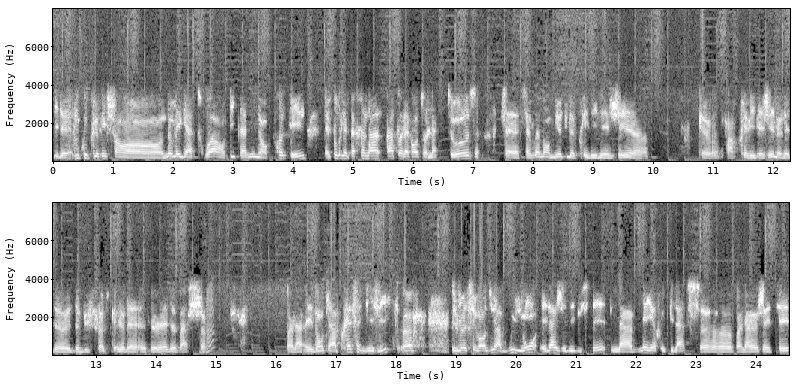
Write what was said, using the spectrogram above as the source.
Il est beaucoup plus riche en oméga 3, en vitamines, en protéines. Et pour les personnes in- intolérantes au lactose, c'est vraiment mieux de le privilégier euh, que, enfin, privilégier le lait de, de bufflone que le lait, le lait de vache. Voilà. Et donc après cette visite, euh, je me suis rendu à Bouillon et là j'ai dégusté la meilleure glace. euh, voilà, j'ai été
